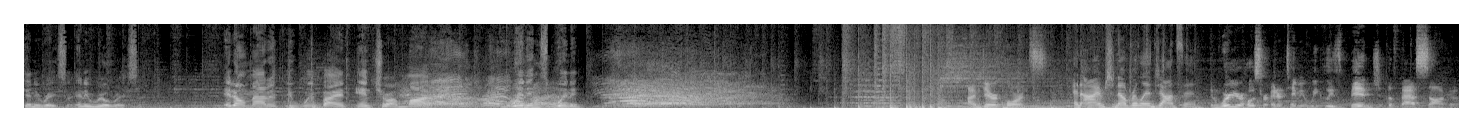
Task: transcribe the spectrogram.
any racer, any real racer. It don't matter if you win by an inch or a mile. Winning's winning. I'm Derek Lawrence, And I'm Chanelle Berlin Johnson. and we're your hosts for Entertainment Weekly's Binge The Fast Saga.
